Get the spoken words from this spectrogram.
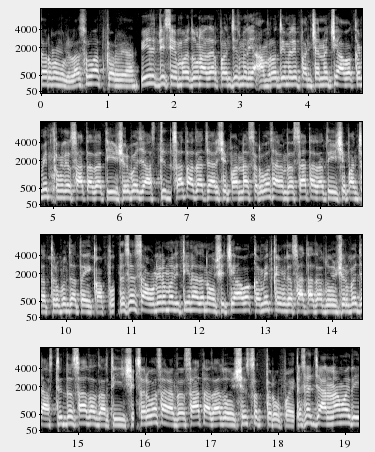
तर मग व्हिडिओला सुरुवात करूया. वीस डिसेंबर दोन हजार पंचवीसमध्ये अमरावतीमध्ये पंच्याण्णवची आवक कमीत कमी सात हजार तीनशे रुपये जास्तीत सात हजार चारशे पन्नास सर्वसाधारणतः सात हजार तीनशे पंच्याहत्तर रुपये जात आहे कापूस तसेच सावनेरमध्ये तीन हजार नऊशेची आवक कमीत कमी तर सात हजार दोनशे रुपये जास्तीत सात हजार तीनशे. सर्वसाधारणतः सात हजार दोनशे सत्तर रुपये. तसेच जालनामध्ये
